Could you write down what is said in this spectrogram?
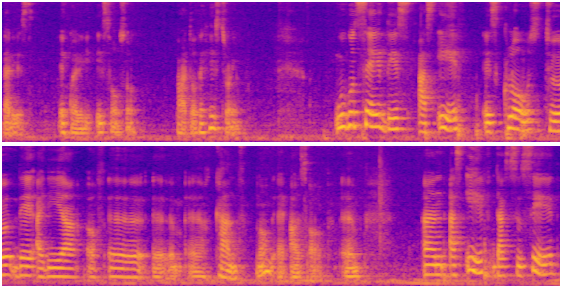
That is, equality is also part of the history. We would say this as if is close to the idea of uh, um, uh, Kant, no, als ob. Um, and as if that succeed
